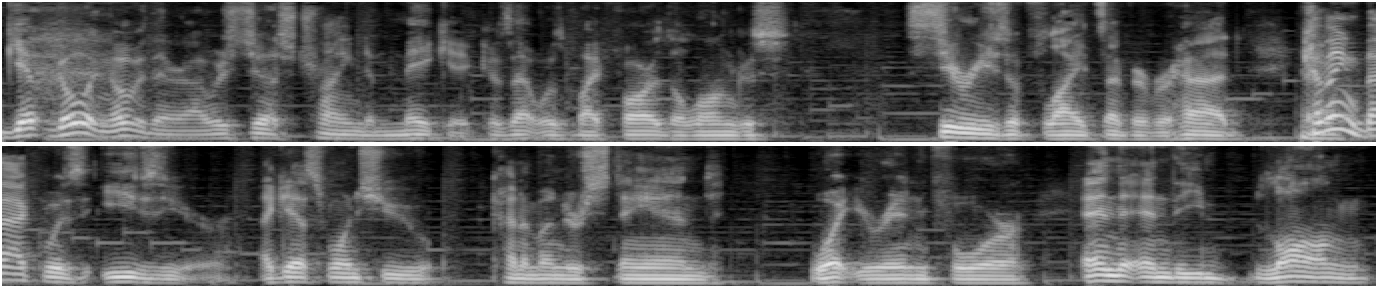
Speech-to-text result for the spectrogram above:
get going over there. I was just trying to make it because that was by far the longest series of flights I've ever had. Yeah. Coming back was easier, I guess, once you kind of understand what you're in for, and and the long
